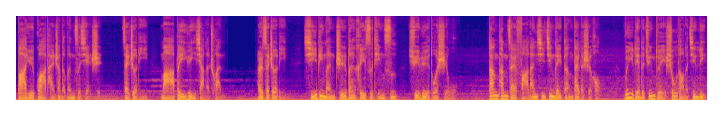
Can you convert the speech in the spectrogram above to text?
八月挂毯上的文字显示，在这里马被运下了船，而在这里，骑兵们直奔黑斯廷斯去掠夺食物。当他们在法兰西境内等待的时候，威廉的军队收到了禁令，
